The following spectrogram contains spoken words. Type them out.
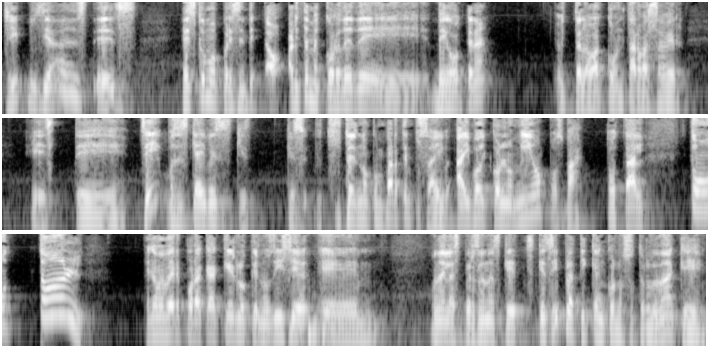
Sí, pues ya es, es, como presente. Oh, ahorita me acordé de, de otra. Ahorita la voy a contar, vas a ver. Este... Sí, pues es que hay veces que que si ustedes no comparten, pues ahí, ahí voy con lo mío, pues va, total, total. Déjame ver por acá qué es lo que nos dice eh, una de las personas que, que sí platican con nosotros, ¿verdad? Que,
